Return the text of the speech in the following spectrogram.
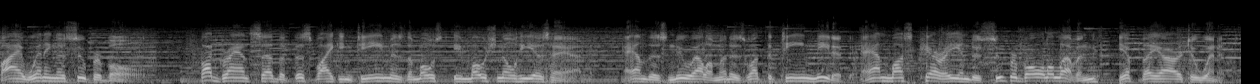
by winning a Super Bowl. Bud Grant said that this Viking team is the most emotional he has had, and this new element is what the team needed and must carry into Super Bowl 11 if they are to win it.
